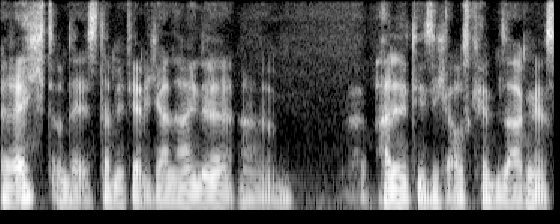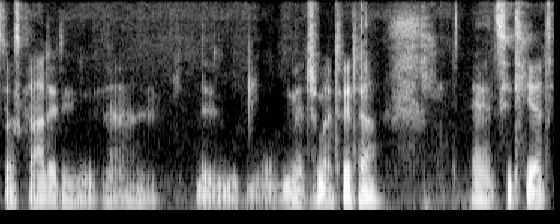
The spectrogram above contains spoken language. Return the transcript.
recht und er ist damit ja nicht alleine. Ähm, alle, die sich auskennen, sagen es, dass gerade den, äh, den Menschen bei Twitter äh, zitiert.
